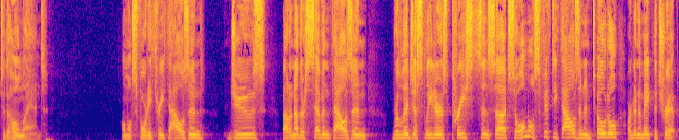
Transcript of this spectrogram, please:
to the homeland. Almost 43,000 Jews, about another 7,000 religious leaders, priests, and such. So almost 50,000 in total are going to make the trip.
